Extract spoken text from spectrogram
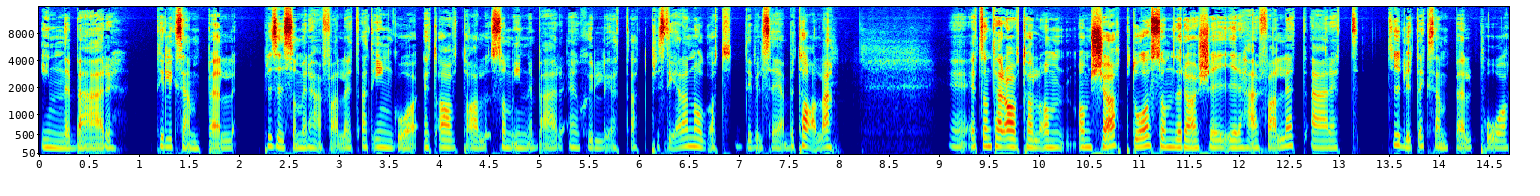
innebär till exempel, precis som i det här fallet, att ingå ett avtal som innebär en skyldighet att prestera något, det vill säga betala. Eh, ett sånt här avtal om, om köp då, som det rör sig i det här fallet, är ett tydligt exempel på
